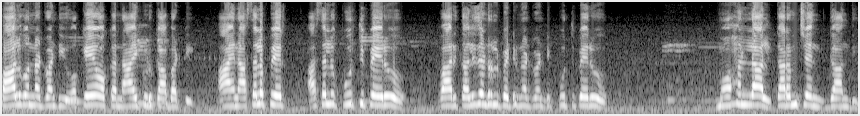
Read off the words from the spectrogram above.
పాల్గొన్నటువంటి ఒకే ఒక నాయకుడు కాబట్టి ఆయన అసలు పేరు అసలు పూర్తి పేరు వారి తల్లిదండ్రులు పెట్టినటువంటి పూర్తి పేరు మోహన్ లాల్ కరమ్చంద్ గాంధీ.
